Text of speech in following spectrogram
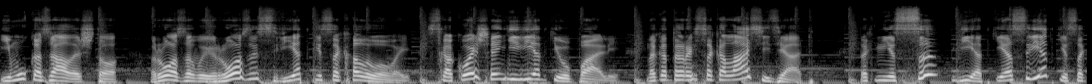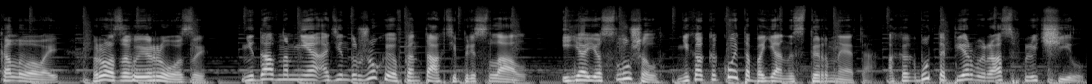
Ему казалось, что розовые розы с ветки Соколовой. С какой же они ветки упали? На которой сокола сидят? Так не с ветки, а с ветки Соколовой. Розовые розы. Недавно мне один дружок ее ВКонтакте прислал. И я ее слушал не как какой-то баян из интернета, а как будто первый раз включил.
